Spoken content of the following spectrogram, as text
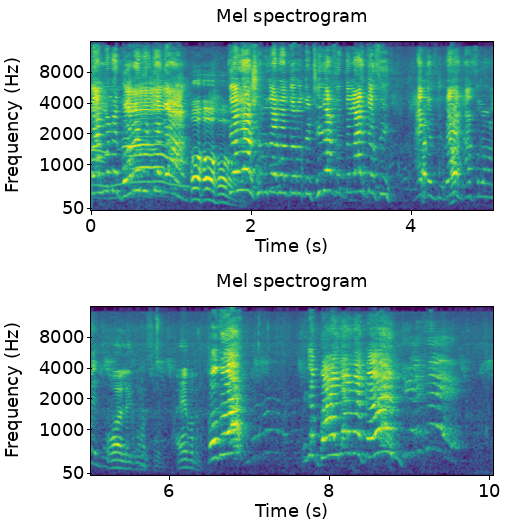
তার মানে ঘরে ভিতরে গান। তাহলে অসুবিধা না দরদি ঠিক আছে তাহলে আইতেছি আইতেছি রাখ আসসালামু আলাইকুম। ওয়ালাইকুম আসসালাম। এবার। ওগো এটা বাইরে না গান বাইরে না গান একটা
